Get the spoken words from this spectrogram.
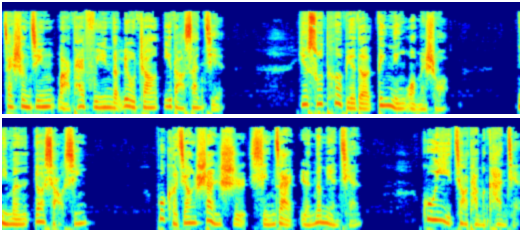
在圣经马太福音的六章一到三节，耶稣特别的叮咛我们说：“你们要小心，不可将善事行在人的面前，故意叫他们看见。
